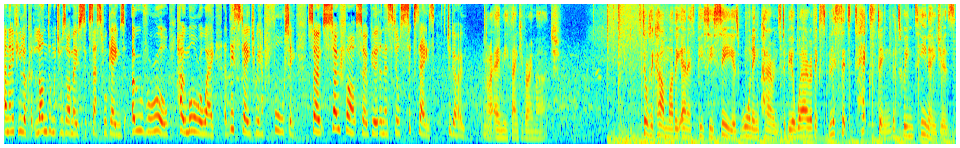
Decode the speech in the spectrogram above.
And then if you look at London, which was our most successful games overall, home or away, at this stage we had 40. So, so far, so good, and there's still six days to go. All right, Amy, thank you very much. Still to come, while the NSPCC is warning parents to be aware of explicit texting between teenagers.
